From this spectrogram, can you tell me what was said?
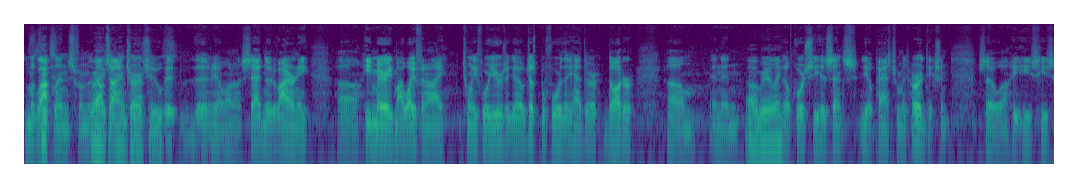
the McLaughlins from the right, Mount Zion Church, who, you know, on a sad note of irony, uh, he married my wife and I 24 years ago, just before they had their daughter, um, and then. Oh, really? Of course, she has since you know passed from her addiction, so uh, he, he's he's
